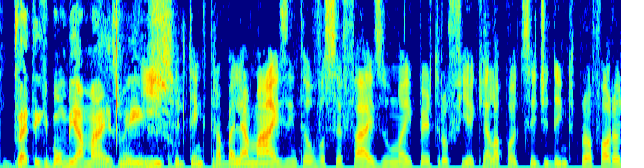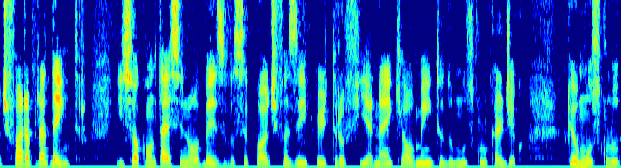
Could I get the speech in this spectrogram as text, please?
vai ter que bombear mais, não é isso? Isso, ele tem que trabalhar mais, então você faz uma hipertrofia, que ela pode ser de dentro para fora ou de fora para dentro. Isso acontece no obeso. Você pode fazer hipertrofia, né, que é o aumento do músculo cardíaco. Porque o músculo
